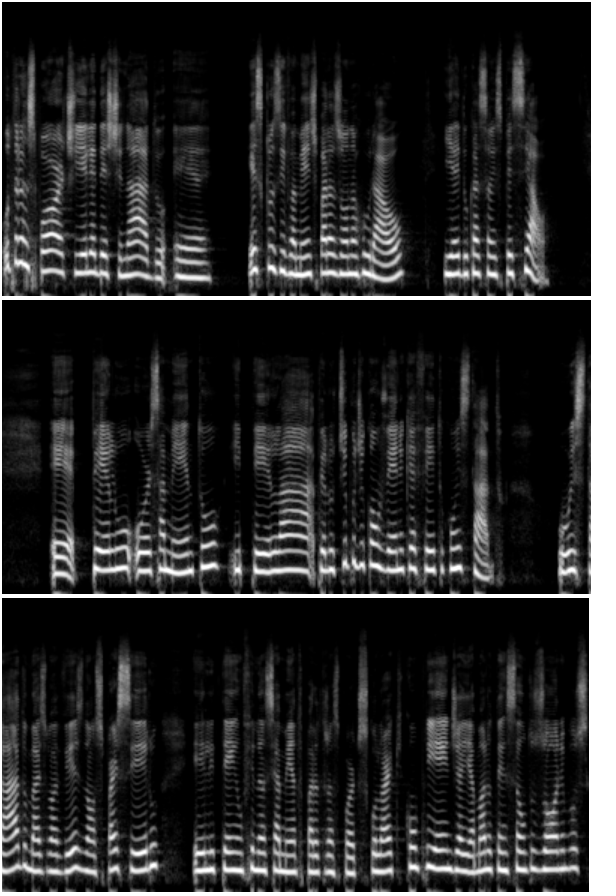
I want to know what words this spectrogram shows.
O transporte ele é destinado é, exclusivamente para a zona rural e a educação especial. É, pelo orçamento e pela, pelo tipo de convênio que é feito com o Estado. O Estado, mais uma vez, nosso parceiro, ele tem um financiamento para o transporte escolar que compreende aí a manutenção dos ônibus,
